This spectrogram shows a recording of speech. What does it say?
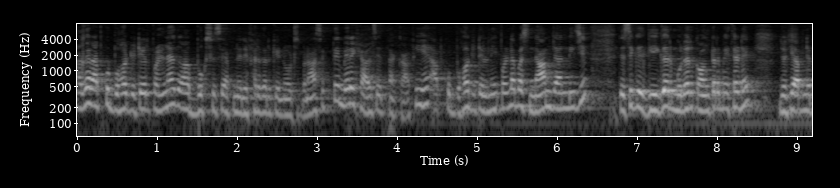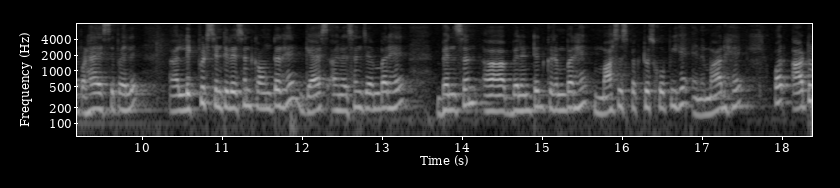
अगर आपको बहुत डिटेल पढ़ना है तो आप बुक्स से अपने रेफर करके नोट्स बना सकते हैं। मेरे ख्याल से इतना काफ़ी है। आपको बहुत डिटेल नहीं पढ़ना, बस नाम जान लीजिए। जैसे कि गीगर मुलर काउंटर मेथड है, जो कि आपने पढ़ा है इससे पहले। लिक्विड सेंटिलेशन काउंटर है गैस आइनेशन चैम्बर है बेंसन बेलेंटिन चैम्बर है मास स्पेक्ट्रोस्कोपी है एनएमआर है और ऑटो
